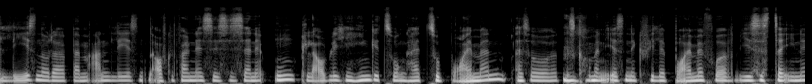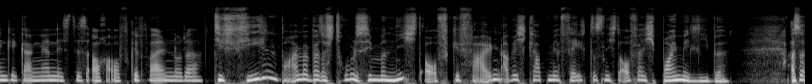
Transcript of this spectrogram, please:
Lesen oder beim Anlesen aufgefallen ist, es ist eine unglaubliche Hingezogenheit zu Bäumen. Also es mhm. kommen irrsinnig viele Bäume vor. Wie ist es da Ihnen gegangen? Ist das auch aufgefallen oder? Die vielen Bäume bei der Strubel sind mir nicht aufgefallen, aber ich glaube, mir fällt das nicht auf, weil ich Bäume liebe. Also,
